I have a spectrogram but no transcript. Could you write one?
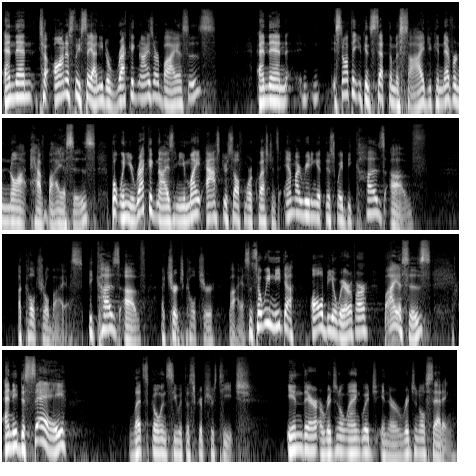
and then to honestly say, I need to recognize our biases. And then it's not that you can set them aside. You can never not have biases. But when you recognize them, you might ask yourself more questions. Am I reading it this way because of a cultural bias? Because of a church culture bias? And so we need to all be aware of our biases and need to say, let's go and see what the scriptures teach in their original language, in their original setting,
